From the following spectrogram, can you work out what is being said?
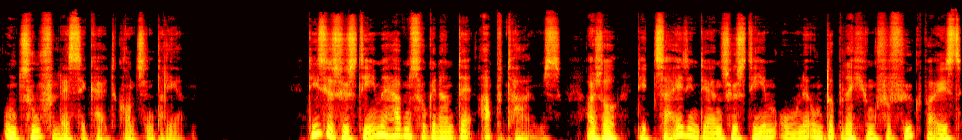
und Zuverlässigkeit konzentrieren. Diese Systeme haben sogenannte Uptimes, also die Zeit, in der ein System ohne Unterbrechung verfügbar ist,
